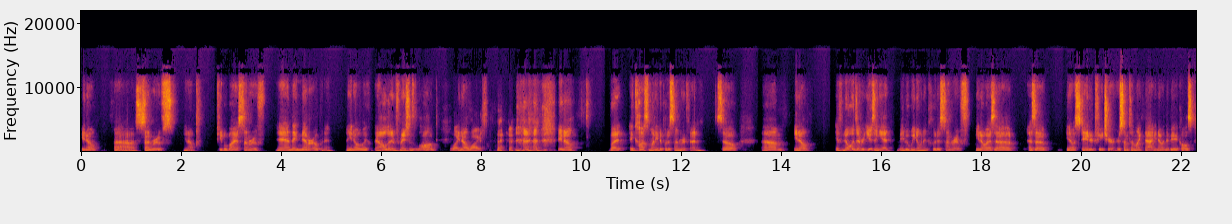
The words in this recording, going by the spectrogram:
you know, uh, sunroofs. You know, people buy a sunroof and they never open it. You know, like all that information is logged. Like you know, my wife. you know, but it costs money to put a sunroof in. So, um, you know, if no one's ever using it, maybe we don't include a sunroof. You know, as a as a you know a standard feature or something like that. You know, in the vehicles,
